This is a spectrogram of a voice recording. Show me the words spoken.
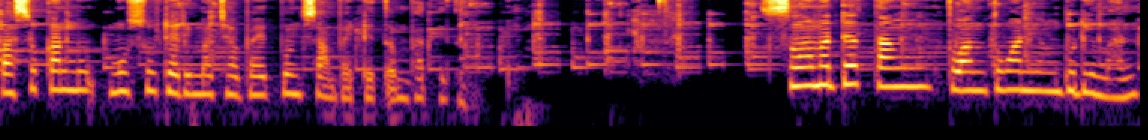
pasukan musuh dari Majapahit pun sampai di tempat itu. Selamat datang tuan-tuan yang budiman,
